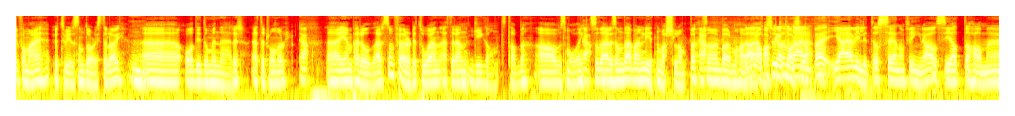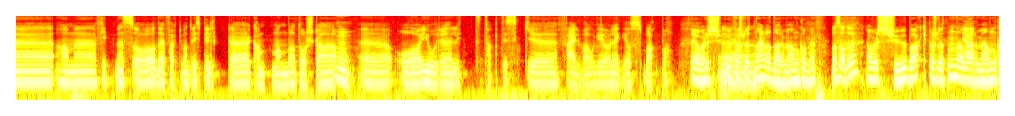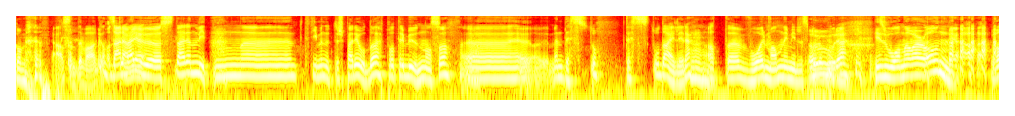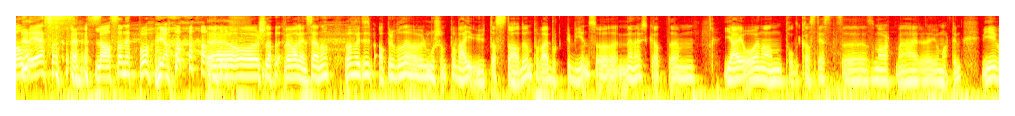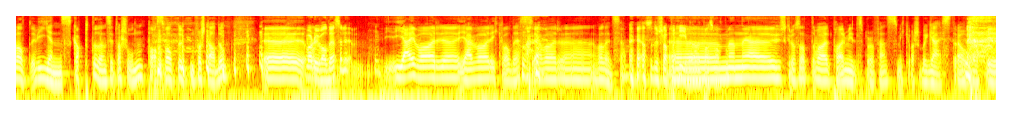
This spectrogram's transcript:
for meg utvilsomt dårligste lag, eh, og de dominerer etter 2-0 Ja. uh, i en periode der, som fører til 2-1 etter en giganttabbe av Smalling. Ja. Så det er liksom Det er bare en liten varsellampe Ja. som vi bare må ha i Det er absolutt en varsellampe. Jeg er villig til å se gjennom fingra og si at det har med, har med fitness og det faktum at vi spilte kamp mandag, torsdag Mm. uh, og gjorde litt taktisk uh, feilvalg i å legge oss bakpå. Vi var vel sju på slutten her da Darmian kom inn. Hva sa du? Vi var vel sju bak på slutten da Ja. Darmian kom inn. Ja, altså Det var ganske der er vi- nervøs en liten uh, ti minutters periode på tribunen også. Eh, men desto Desto deiligere mm. at uh, vår mann i Middlesbrough-bordet He's one of our own! Valdez la seg nedpå Ja, uh, og slapp ved Valencia ennå. Det var faktisk, Apropos det, det var vel morsomt. På vei ut av stadion, på vei bort til byen, så mener jeg å huske at um, jeg og en annen podkastgjest uh, som har vært med her, Jo Martin, vi, valgte, vi gjenskapte den situasjonen på asfalten utenfor stadion. Uh, Var du Valdez, eller? Jeg var, eh, jeg var ikke Valdez, jeg var uh, Valencia. altså, du slapp å hive deg på Eh, asfalten? men jeg husker også at det var et par Middlesbrough-fans som ikke var så begeistra over at vi,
